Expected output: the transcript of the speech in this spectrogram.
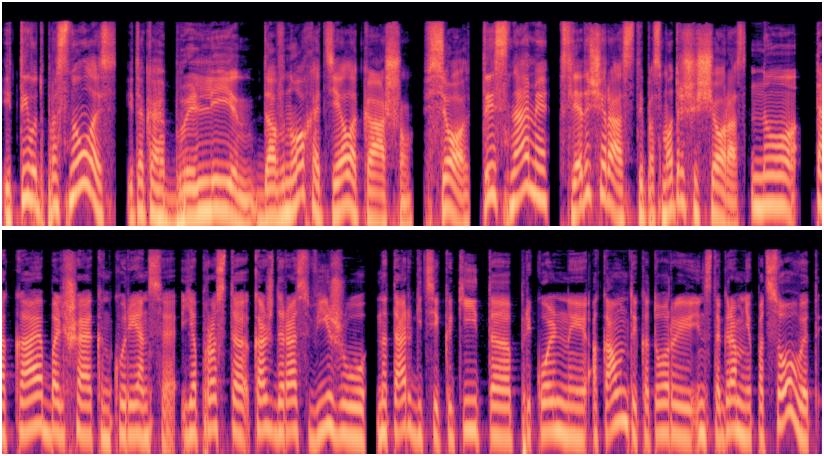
И ты вот проснулась и такая, блин, давно хотела кашу. Все, ты с нами, в следующий раз ты посмотришь еще раз. Но такая большая конкуренция. Я просто каждый раз вижу на таргете какие-то прикольные аккаунты, которые Инстаграм мне подсовывает,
